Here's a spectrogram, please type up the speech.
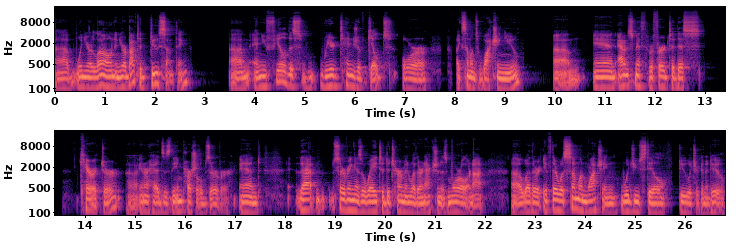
uh, when you're alone and you're about to do something um, and you feel this weird tinge of guilt or like someone's watching you. Um, and Adam Smith referred to this character uh, in our heads as the impartial observer. And that serving as a way to determine whether an action is moral or not. Uh, whether, if there was someone watching, would you still do what you're going to do?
